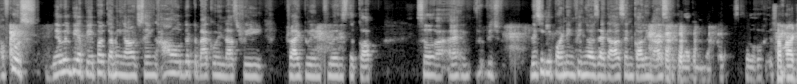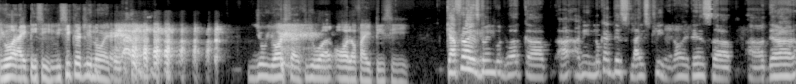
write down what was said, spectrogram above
of course, there will be a paper coming out saying how the tobacco industry tried to influence the COP. So, uh, which basically pointing fingers at us and calling us the tobacco industry. So, Samrat, you are ITC. We secretly know it. you yourself, you are all of ITC. CAPHRA is doing good work. Uh, I mean, look at this live stream. You know, it is uh, uh, there are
